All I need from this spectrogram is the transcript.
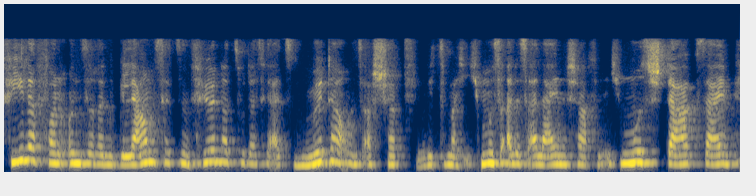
Viele von unseren Glaubenssätzen führen dazu, dass wir als Mütter uns erschöpfen. Wie zum Beispiel, ich muss alles alleine schaffen, ich muss stark sein,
